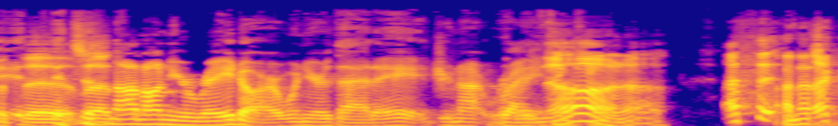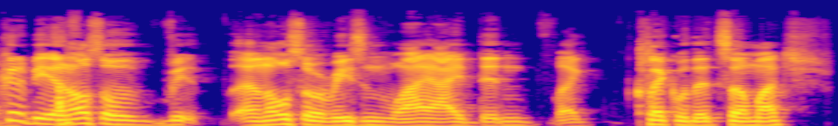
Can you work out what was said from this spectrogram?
But It- the, it's just the- not on your radar when you're that age. You're not really Right. no, no. I think that could be an also be- and also a reason why I didn't like click with it so much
